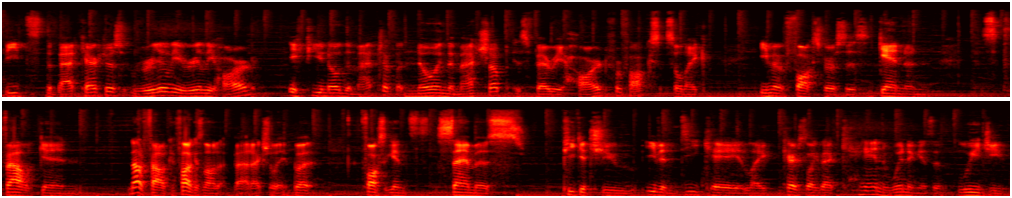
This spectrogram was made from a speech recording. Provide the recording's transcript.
beats the bad characters really, really hard if you know the matchup, but knowing the matchup is very hard for Fox. So like even Fox versus Ganon, Falcon, not Falcon. Falcon's not bad actually, but Fox against Samus, Pikachu, even DK, like characters like that can win against it. Luigi.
